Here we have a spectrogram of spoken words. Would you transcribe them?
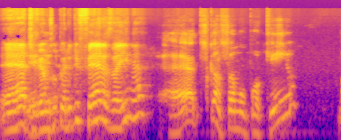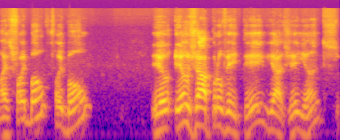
É, tivemos e... um período de férias aí, né? É, descansamos um pouquinho, mas foi bom, foi bom. Eu, eu já aproveitei, viajei antes,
